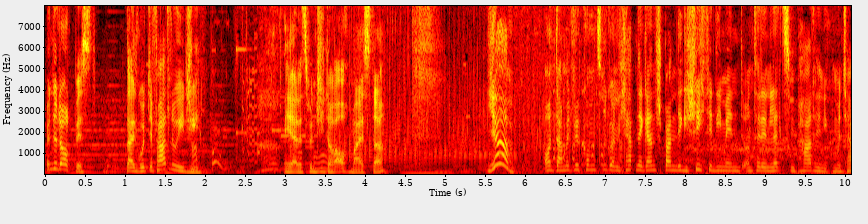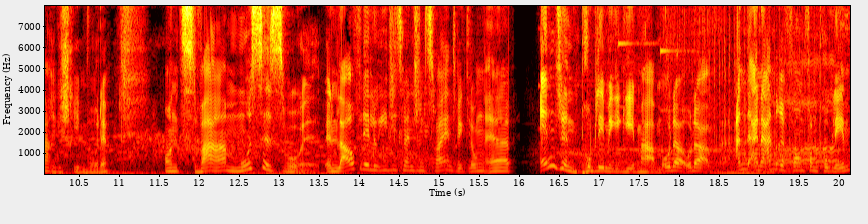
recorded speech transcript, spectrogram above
wenn du dort bist. Dann gute Fahrt, Luigi. Ja, das wünsche ich doch auch, Meister. Ja, und damit willkommen zurück. Und ich habe eine ganz spannende Geschichte, die mir unter den letzten Part in die Kommentare geschrieben wurde. Und zwar muss es wohl im Laufe der Luigi's Mansion 2 Entwicklung äh, Engine-Probleme gegeben haben oder, oder an, eine andere Form von Problem.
